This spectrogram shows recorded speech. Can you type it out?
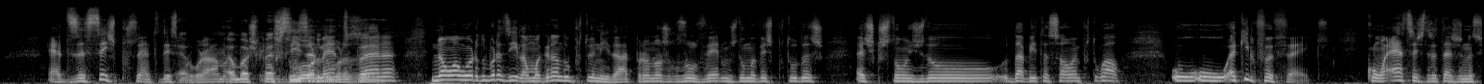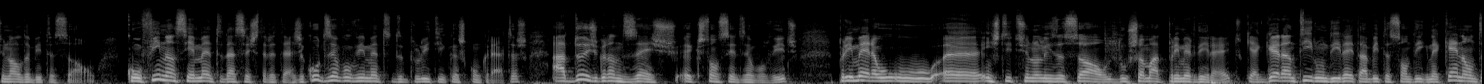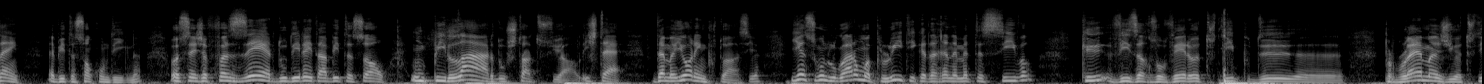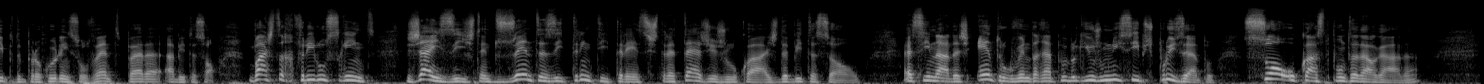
é 16% desse é, programa. É uma espécie precisamente de para não é o ouro do Brasil, é uma grande oportunidade para nós resolvermos de uma vez por todas as questões do, da habitação em Portugal. O, o, aquilo que foi feito com essa Estratégia Nacional de Habitação, com o financiamento dessa estratégia, com o desenvolvimento de políticas concretas, há dois grandes eixos que estão a ser desenvolvidos. Primeiro, a institucionalização do chamado primeiro direito, que é garantir um direito à habitação digna quem não tem habitação condigna, ou seja, fazer do direito à habitação um pilar do Estado Social. Isto é da maior importância. E, em segundo lugar, uma política de arrendamento acessível que visa resolver outro tipo de. Uh, problemas e outro tipo de procura insolvente para a habitação. Basta referir o seguinte: já existem 233 estratégias locais de habitação assinadas entre o Governo da República e os municípios. Por exemplo, só o caso de Ponta Delgada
